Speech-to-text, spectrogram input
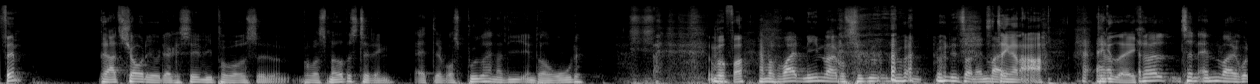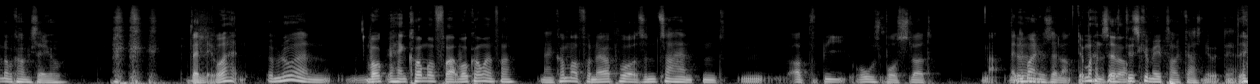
5. Det er ret sjovt, det er jo, jeg kan se lige på vores, øh, på vores madbestilling, at øh, vores bud, han har lige ændret rute. Hvorfor? Han var på vej den ene vej på cykel, nu er han, nu er han lige taget en anden Så vej. tænker han, ah, han, gider jeg ikke. Han har taget en anden vej rundt om Kongens Have. hvad laver han? Jamen nu er han... Hvor, han kommer fra, hvor kommer han fra? Han kommer fra Nørreport, så nu tager han den mm, op forbi Rosenborg Slot. Nej, men det må han jo selv om. Det må han selv om. Det skal med i podcasten jo, det her.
